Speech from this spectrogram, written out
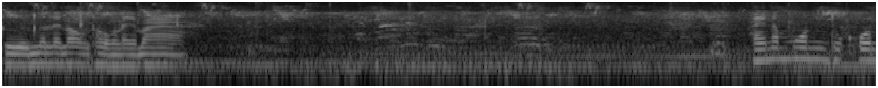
เกินเงินและน้องทองอะไรมา ให้น้ำมนต์ทุกคน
